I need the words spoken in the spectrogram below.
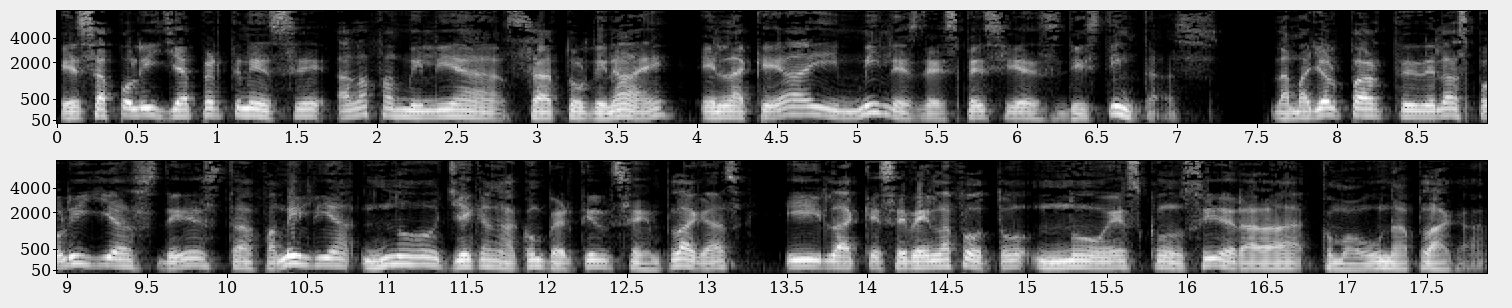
esa polilla pertenece a la familia Saturninae, en la que hay miles de especies distintas. La mayor parte de las polillas de esta familia no llegan a convertirse en plagas y la que se ve en la foto no es considerada como una plaga.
